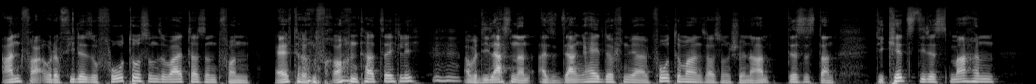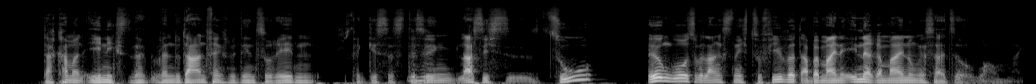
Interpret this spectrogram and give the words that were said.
Anfragen oder viele so Fotos und so weiter sind von älteren Frauen tatsächlich. Mhm. Aber die lassen dann, also die sagen, hey, dürfen wir ein Foto machen? Das war so ein schöner Abend. Das ist dann. Die Kids, die das machen, da kann man eh nichts, wenn du da anfängst mit denen zu reden, vergiss es. Mhm. Deswegen lasse ich es zu, irgendwo, solange es nicht zu viel wird. Aber meine innere Meinung ist halt so, wow, mein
